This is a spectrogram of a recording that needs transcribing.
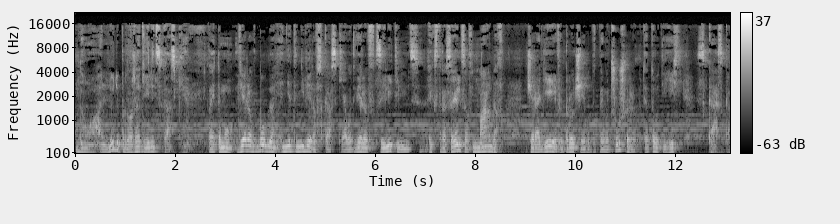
Но люди продолжают верить в сказки. Поэтому вера в Бога – это не вера в сказки, а вот вера в целительниц, экстрасенсов, магов – чародеев и прочие вот этой вот шушеры, вот это вот и есть сказка.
